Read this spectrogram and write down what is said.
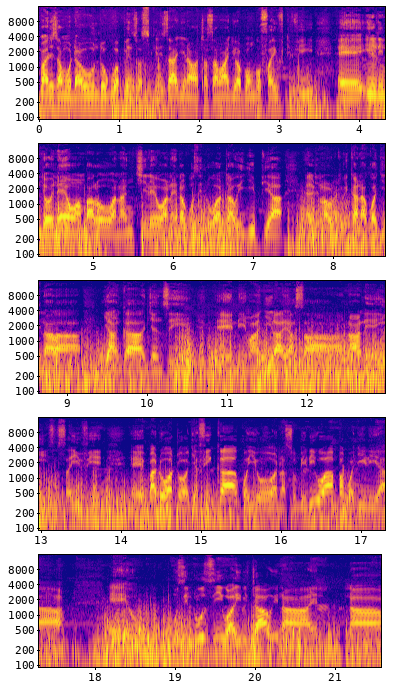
Habari za muda huu ndugu wapenzi wasikilizaji na watazamaji wa Bongo 5 TV. E, ili ndio eneo ambalo wananchi leo wanaenda kuzindua tawi jipya e, linalojulikana kwa jina la Yanga Gen Z. E, ni majira ya saa nane hii sasa hivi e, bado watu hawajafika, kwa hiyo wanasubiriwa hapa kwa ajili ya e, uzinduzi wa hili tawi na, na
